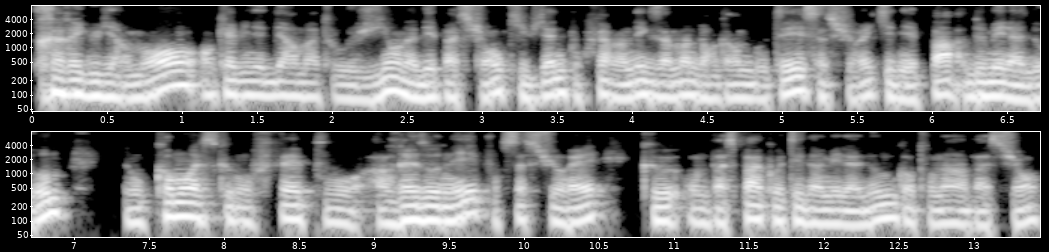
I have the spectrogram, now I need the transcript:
très régulièrement, en cabinet de dermatologie, on a des patients qui viennent pour faire un examen de leur grande beauté et s'assurer qu'il n'y ait pas de mélanome. Donc, comment est-ce que l'on fait pour raisonner, pour s'assurer qu'on ne passe pas à côté d'un mélanome quand on a un patient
